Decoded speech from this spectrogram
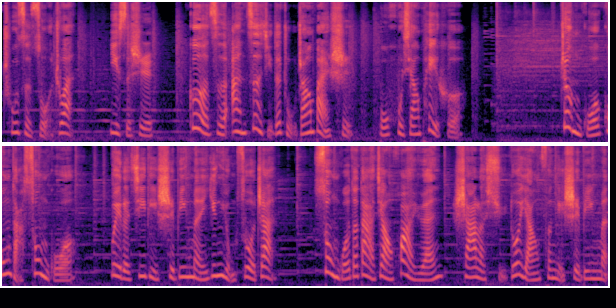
出自《左传》，意思是各自按自己的主张办事，不互相配合。郑国攻打宋国。为了激励士兵们英勇作战，宋国的大将华元杀了许多羊分给士兵们。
